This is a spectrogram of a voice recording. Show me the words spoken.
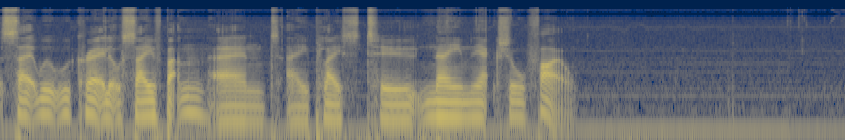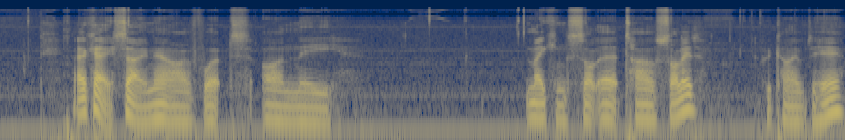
say we'll, we'll create a little save button and a place to name the actual file okay so now I've worked on the making sol uh, tile solid. If we come over to here,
